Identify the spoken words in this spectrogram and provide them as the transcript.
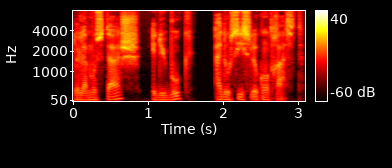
de la moustache et du bouc adoucissent le contraste.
